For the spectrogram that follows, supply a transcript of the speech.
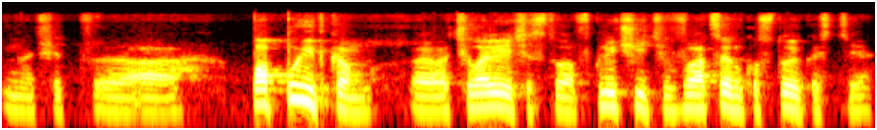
значит, попыткам человечества включить в оценку стойкости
